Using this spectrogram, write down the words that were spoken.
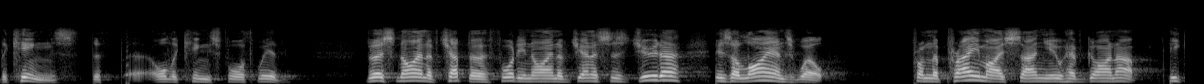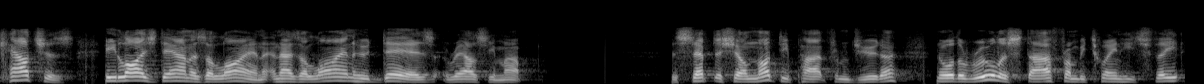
the kings, the, uh, all the kings forthwith. Verse 9 of chapter 49 of Genesis Judah is a lion's whelp from the prey, my son, you have gone up. He couches. He lies down as a lion, and as a lion who dares, rouse him up. The scepter shall not depart from Judah, nor the ruler's staff from between his feet,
